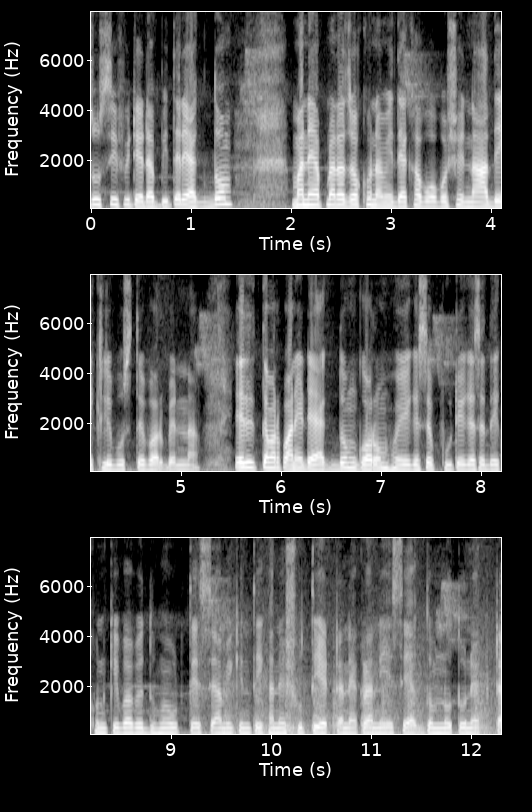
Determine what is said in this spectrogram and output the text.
জুসি পিঠে এটা ভিতরে একদম মানে আপনারা যখন আমি দেখাবো, অবশ্যই না দেখলে বুঝতে পারবেন না। এদিকে আমার পানিটা একদম গরম হয়ে গেছে, ফুটে গেছে। দেখুন কীভাবে ধুমে উঠতেছে। আমি কিন্তু এখানে সুতি একটা ন্যাকড়া নিয়েছি, একদম নতুন একটা।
